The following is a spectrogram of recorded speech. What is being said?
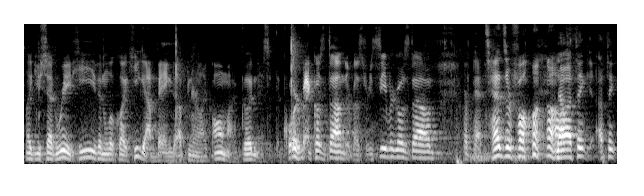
Like you said, Reed. He even looked like he got banged up, and you're like, oh my goodness, if the quarterback goes down, their best receiver goes down, our pets' heads are falling off. now I think I think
